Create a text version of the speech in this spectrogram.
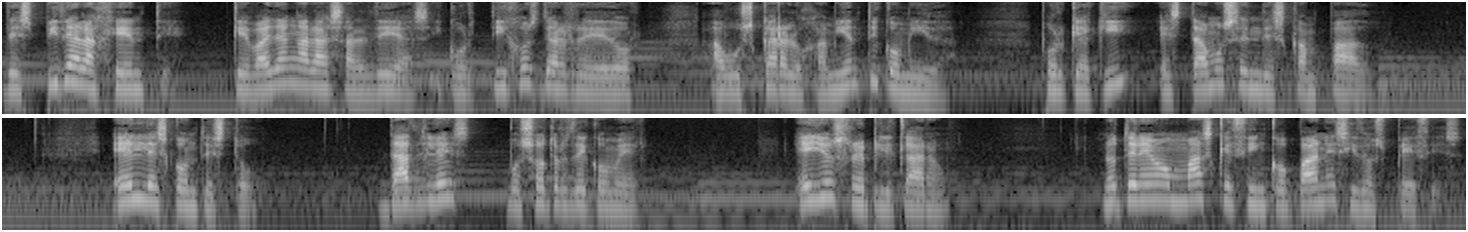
despide a la gente, que vayan a las aldeas y cortijos de alrededor a buscar alojamiento y comida, porque aquí estamos en descampado. Él les contestó, dadles vosotros de comer. Ellos replicaron, no tenemos más que cinco panes y dos peces,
